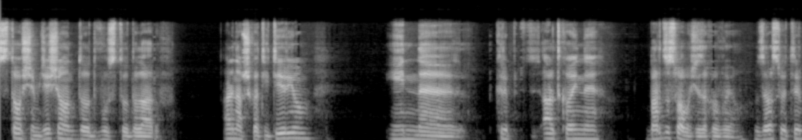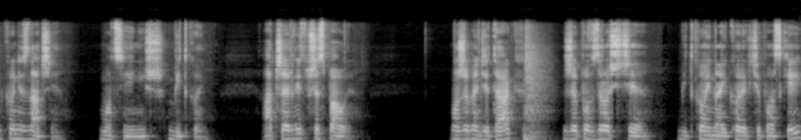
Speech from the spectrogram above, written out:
180 do 200 dolarów. Ale na przykład Ethereum i inne altcoiny bardzo słabo się zachowują. Wzrosły tylko nieznacznie, mocniej niż Bitcoin. A czerwiec przespały. Może będzie tak, że po wzroście Bitcoina i korekcie płaskiej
